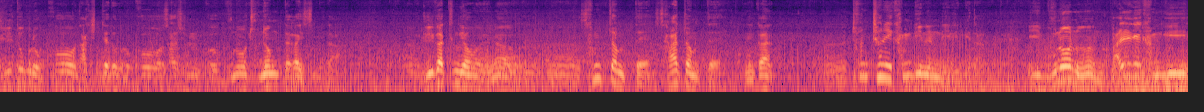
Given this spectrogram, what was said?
릴도 그렇고, 낚싯대도 그렇고, 사실 그 문어 전용대가 있습니다. 어, 릴 같은 경우에는 어, 3점대, 4점대, 그러니까 어, 천천히 감기는 릴입니다. 이 문어는 빨리 감기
